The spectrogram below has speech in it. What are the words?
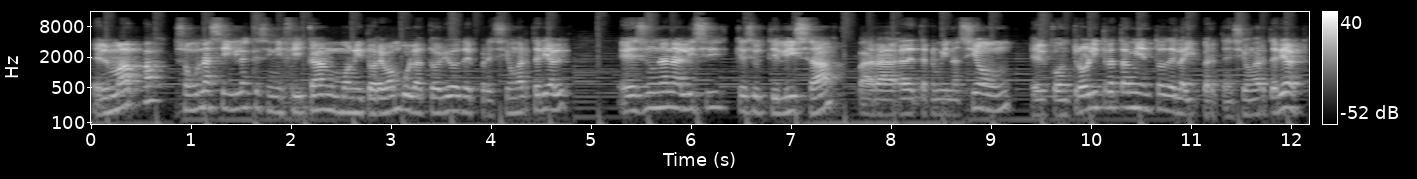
El mapa son unas siglas que significan monitoreo ambulatorio de presión arterial es un análisis que se utiliza para la determinación, el control y tratamiento de la hipertensión arterial.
